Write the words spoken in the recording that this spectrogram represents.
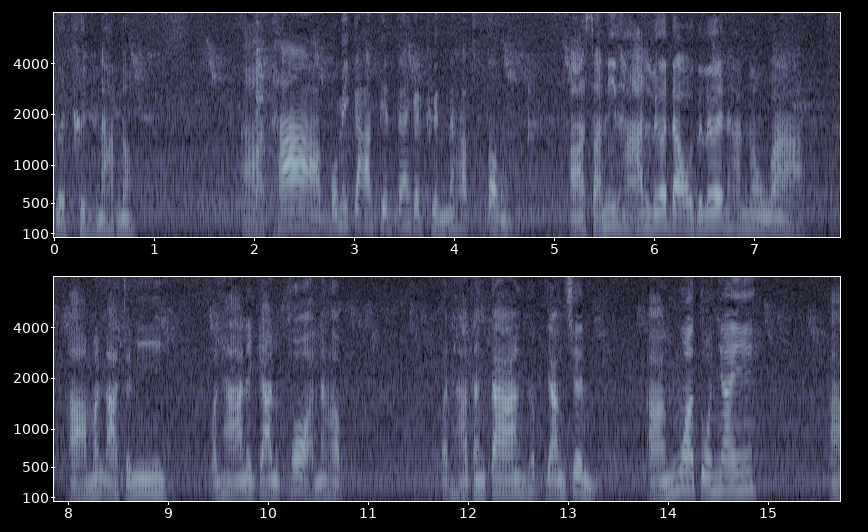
เกิดขึ้นนะครับเนาะอ่าถ้าบ่มีการเปลี่ยนแปลงเกิดขึ้นนะครับต้อง สันนิษฐานเรือเดาไปเลยนะครับเนาะว่าอ่ามันอาจจะมีปัญหาในการคลอดนะครับ ปัญหาต่างๆครับอย่างเช่นอ่างัวตัวใหญ่อ่า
